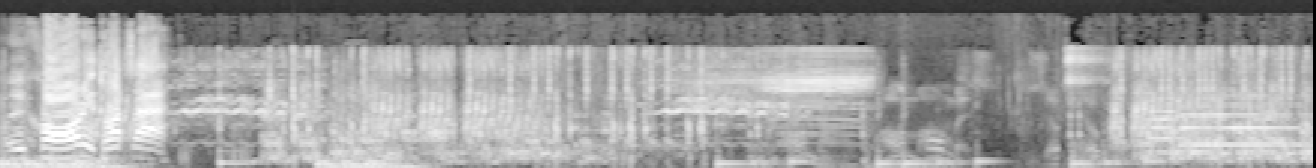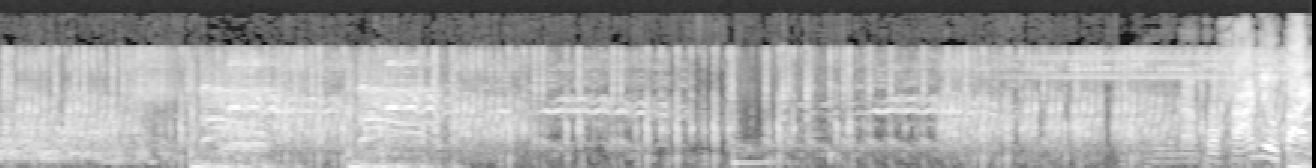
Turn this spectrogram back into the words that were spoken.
Hơi khó để thoát ra. Đang Người có khá nhiều tay.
